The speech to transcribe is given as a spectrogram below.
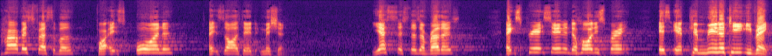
harvest festival for its own exalted mission. Yes, sisters and brothers, experiencing the Holy Spirit is a community event,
